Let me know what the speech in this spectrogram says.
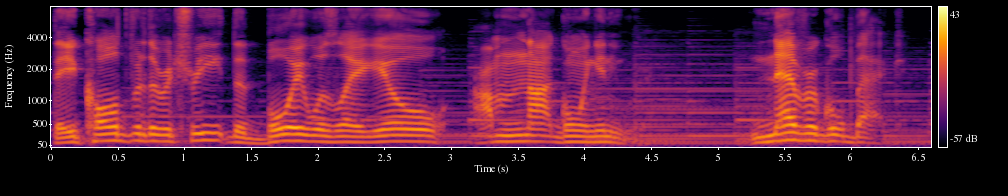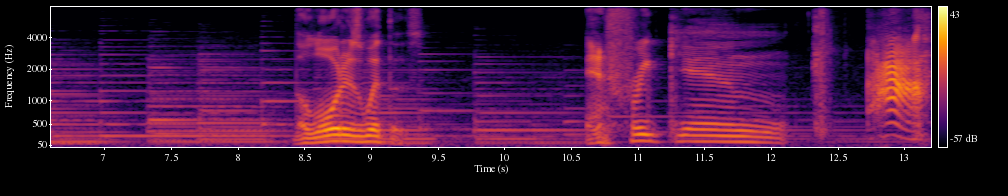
They called for the retreat. The boy was like, yo, I'm not going anywhere. Never go back. The Lord is with us. And freaking. Ah!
